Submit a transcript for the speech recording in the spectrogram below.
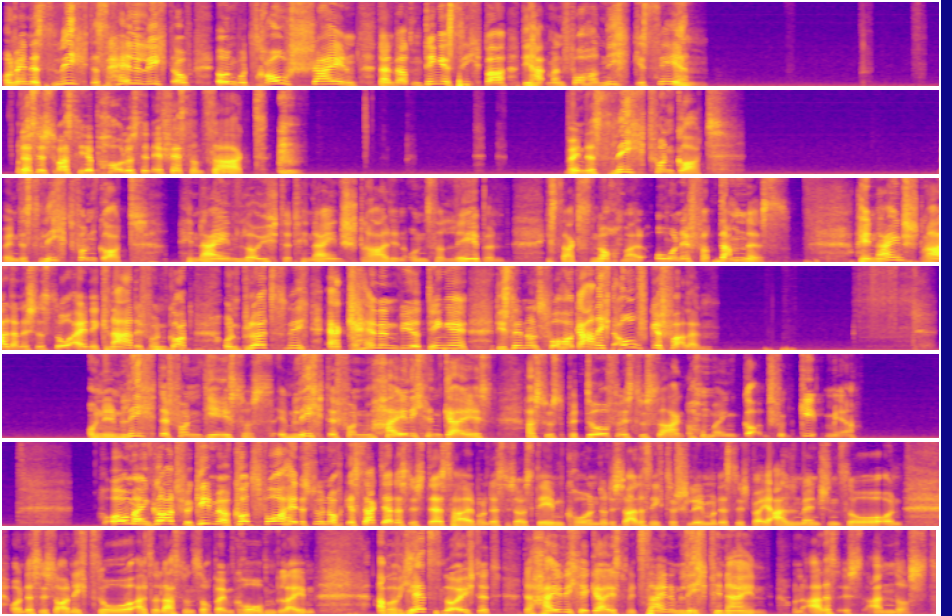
Und wenn das Licht, das helle Licht auf irgendwo drauf scheint, dann werden Dinge sichtbar, die hat man vorher nicht gesehen. Und das ist, was hier Paulus den Ephesern sagt. Wenn das Licht von Gott, wenn das Licht von Gott hineinleuchtet, hineinstrahlt in unser Leben, ich sage es nochmal, ohne Verdammnis, hineinstrahlt, dann ist es so eine Gnade von Gott und plötzlich erkennen wir Dinge, die sind uns vorher gar nicht aufgefallen. Und im Lichte von Jesus, im Lichte vom Heiligen Geist hast du das Bedürfnis zu sagen, oh mein Gott, vergib mir oh mein Gott, vergib mir, kurz vor hättest du noch gesagt, ja, das ist deshalb und das ist aus dem Grund und das ist alles nicht so schlimm und das ist bei allen Menschen so und, und das ist auch nicht so, also lasst uns doch beim Groben bleiben. Aber jetzt leuchtet der Heilige Geist mit seinem Licht hinein und alles ist anders.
